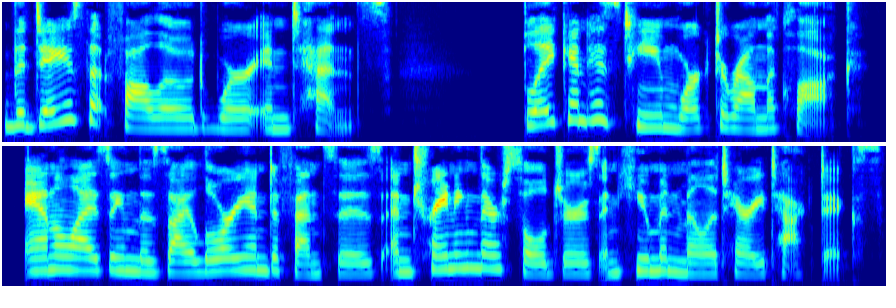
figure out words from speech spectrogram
The days that followed were intense. Blake and his team worked around the clock, analyzing the Xylorian defenses and training their soldiers in human military tactics.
